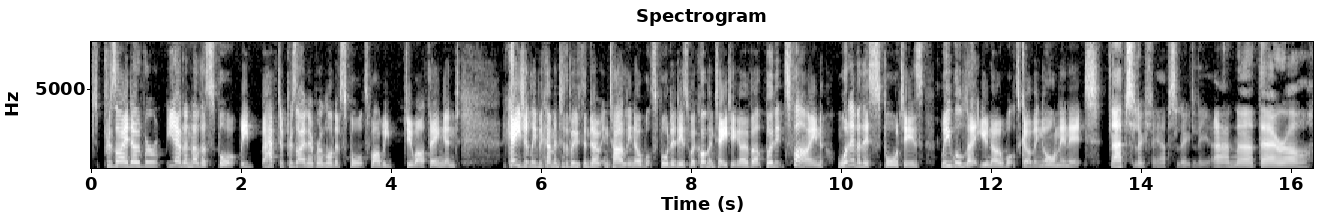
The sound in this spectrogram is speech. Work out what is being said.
to preside over yet another sport we have to preside over a lot of sports while we do our thing and Occasionally, we come into the booth and don't entirely know what sport it is we're commentating over, but it's fine. Whatever this sport is, we will let you know what's going on in it. Absolutely, absolutely. And uh, there are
